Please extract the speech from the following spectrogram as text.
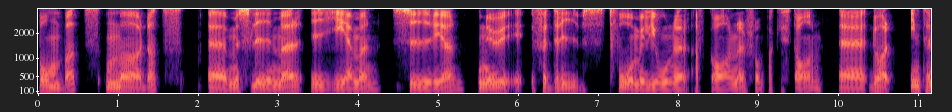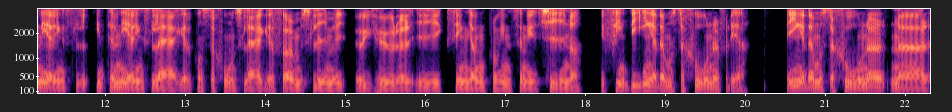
bombats och mördats eh, muslimer i Jemen, Syrien. Nu eh, fördrivs två miljoner afghaner från Pakistan. Eh, du har internerings, interneringsläger, koncentrationsläger för muslimer, uigurer i Xinjiang-provinsen i Kina. Det, det är inga demonstrationer för det. Det är inga demonstrationer när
